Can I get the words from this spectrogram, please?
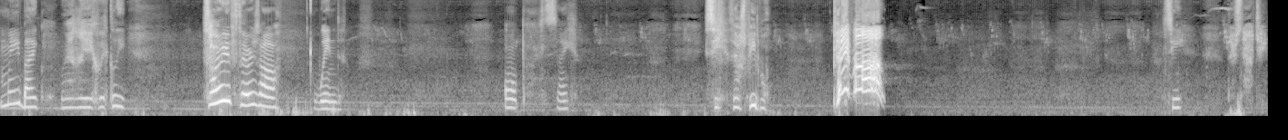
my bike really quickly. Sorry if there's a wind. Oh, it's like. See, there's people. People! See, there's Najee.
